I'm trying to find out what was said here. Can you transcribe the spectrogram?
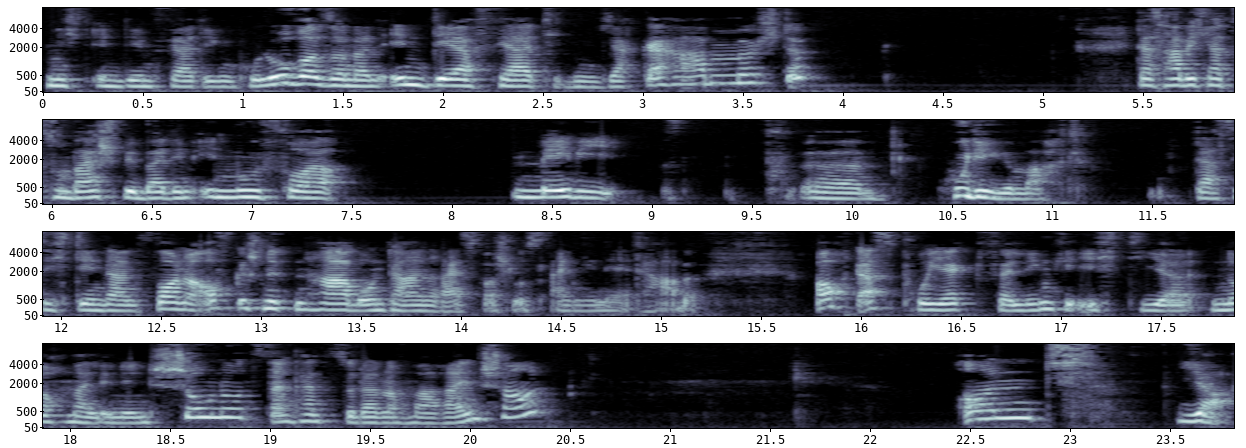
nicht in dem fertigen Pullover, sondern in der fertigen Jacke haben möchte. Das habe ich ja zum Beispiel bei dem In Mood for Maybe äh, Hoodie gemacht dass ich den dann vorne aufgeschnitten habe und da einen Reißverschluss eingenäht habe. Auch das Projekt verlinke ich dir nochmal in den Show Notes, dann kannst du da nochmal reinschauen. Und ja,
